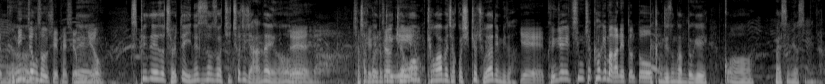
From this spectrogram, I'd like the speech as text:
장면. 고민정 선수의 패스였군요. 네. 스피드에서 절대 이네스 선수가 뒤처지지 않아요. 네. 자, 자꾸 이렇게 경험 경합을 자꾸 시켜줘야 됩니다. 예 굉장히 침착하게 막아냈던 또 강대순 감독의 어, 말씀이었습니다.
